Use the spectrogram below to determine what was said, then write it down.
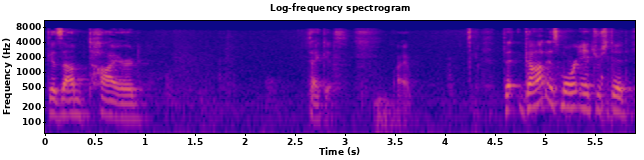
because I'm tired. Take it. Right? That God is more interested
